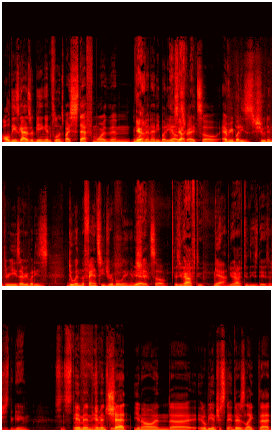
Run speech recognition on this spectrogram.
all these guys are being influenced by Steph more than more Yeah, than anybody else exactly. right so everybody's shooting threes everybody's doing the fancy dribbling and Yeah. shit so because you have to. yeah You have to these days. That's just the game. Since him and him and it. Chet, you know, and uh, it'll be interesting. There's like that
